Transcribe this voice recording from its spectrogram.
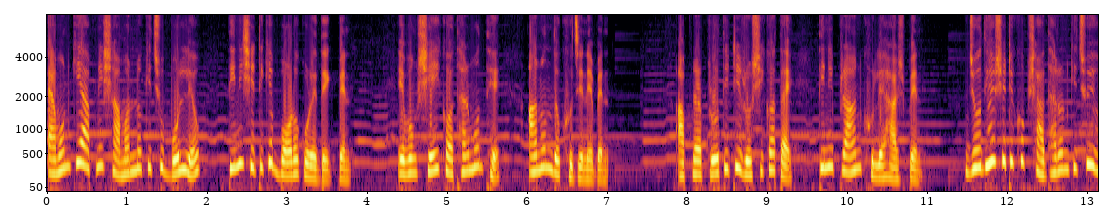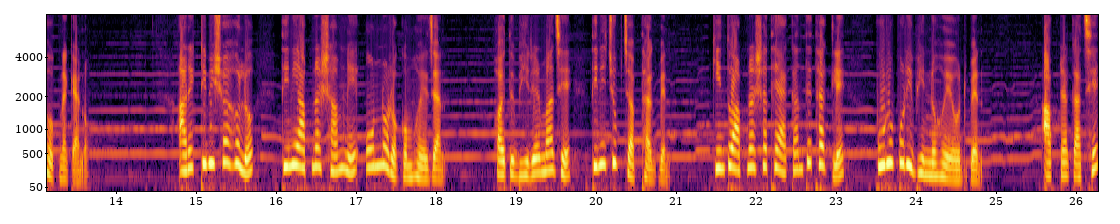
এমনকি আপনি সামান্য কিছু বললেও তিনি সেটিকে বড় করে দেখবেন এবং সেই কথার মধ্যে আনন্দ খুঁজে নেবেন। আপনার প্রতিটি রসিকতায় তিনি প্রাণ খুলে হাসবেন। যদিও সেটি খুব সাধারণ কিছুই হোক না কেন। আরেকটি বিষয় হল, তিনি আপনার সামনে অন্য রকম হয়ে যান। হয়তো ভিড়ের মাঝে তিনি চুপচাপ থাকবেন। কিন্তু আপনার সাথে একান্তে থাকলে পুরোপুরি ভিন্ন হয়ে উঠবেন। আপনার কাছে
